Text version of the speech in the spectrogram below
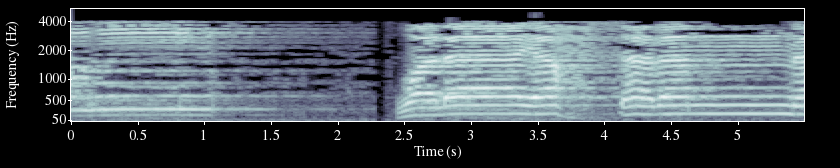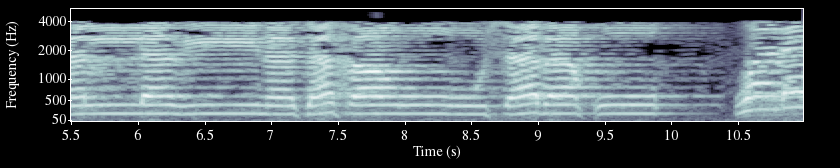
الخائنين ولا يحسبن الذين كفروا سبقوا ولا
